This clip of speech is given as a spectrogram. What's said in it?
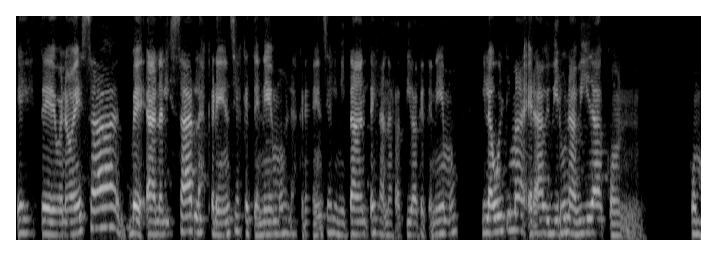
este, bueno, esa, analizar las creencias que tenemos, las creencias limitantes, la narrativa que tenemos, y la última era vivir una vida con, con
